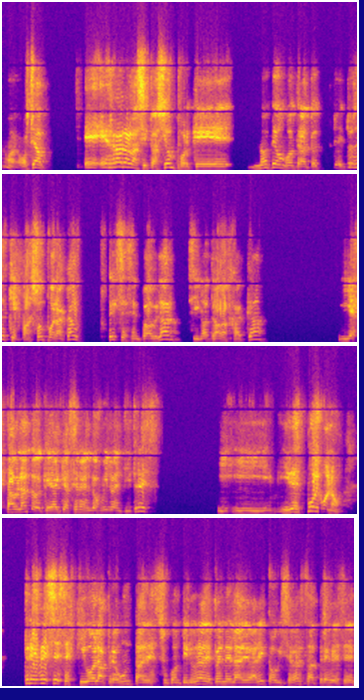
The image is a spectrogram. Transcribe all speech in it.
o sea, eh, es rara la situación porque no tengo un contrato. Entonces, ¿qué pasó por acá? Usted se sentó a hablar, si no trabaja acá, y está hablando de qué hay que hacer en el 2023. Y, después, bueno, tres veces esquivó la pregunta de su continuidad depende de la de Gareca o viceversa, tres veces.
